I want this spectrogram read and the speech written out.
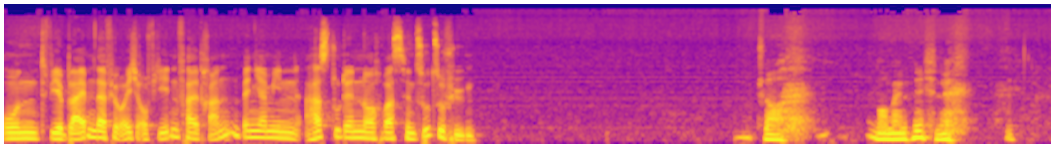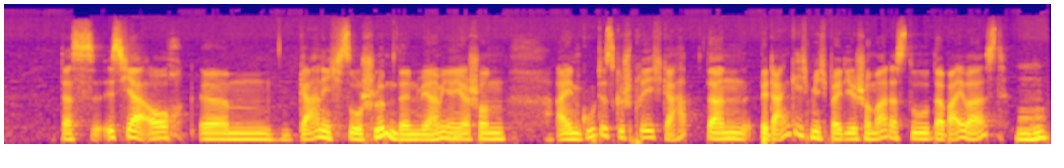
Und wir bleiben da für euch auf jeden Fall dran. Benjamin, hast du denn noch was hinzuzufügen? tja, im Moment nicht. Ne? Das ist ja auch ähm, gar nicht so schlimm, denn wir haben ja, ja schon ein gutes Gespräch gehabt. Dann bedanke ich mich bei dir schon mal, dass du dabei warst. Mhm,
